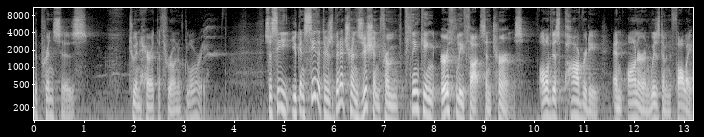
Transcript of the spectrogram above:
the princes to inherit the throne of glory. So, see, you can see that there's been a transition from thinking earthly thoughts and terms, all of this poverty and honor and wisdom and folly,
